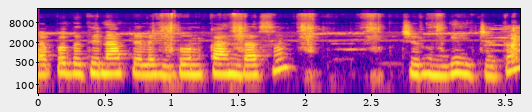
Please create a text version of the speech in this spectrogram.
या पद्धतीने आपल्याला हे दोन कांदा असं चिरून घ्यायचे तर.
